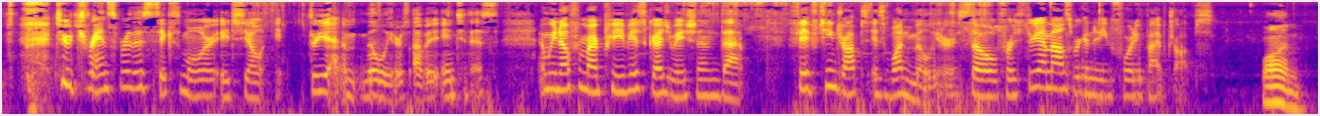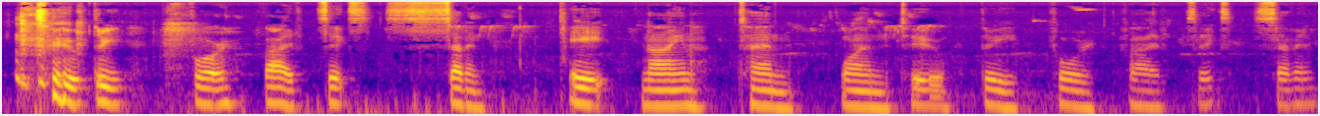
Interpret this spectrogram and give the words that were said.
to transfer this 6 molar HCl, 3 milliliters of it into this. And we know from our previous graduation that 15 drops is 1 milliliter. So for 3 mLs, we're gonna need 45 drops. One, two, three, four, five, six, seven, eight, nine, ten, one, two, three, four, five, six, seven,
